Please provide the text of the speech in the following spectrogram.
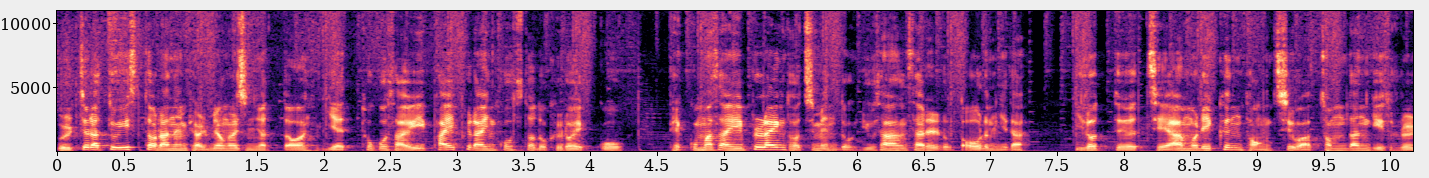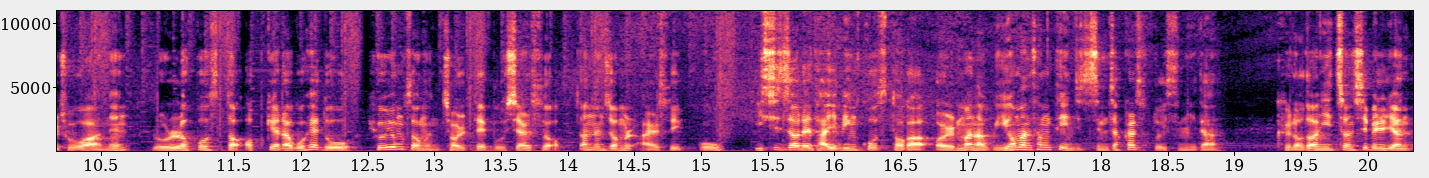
울트라 트위스터라는 별명을 지녔던 옛 토고사의 파이프라인 코스터도 그러했고 베코마사의 플라잉 더치맨도 유사한 사례로 떠오릅니다. 이렇듯 제 아무리 큰 덩치와 첨단 기술을 좋아하는 롤러코스터 업계라고 해도 효용성은 절대 무시할 수 없다는 점을 알 수 있고 이 시절의 다이빙 코스터가 얼마나 위험한 상태인지 짐작할 수도 있습니다. 그러던 2011년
